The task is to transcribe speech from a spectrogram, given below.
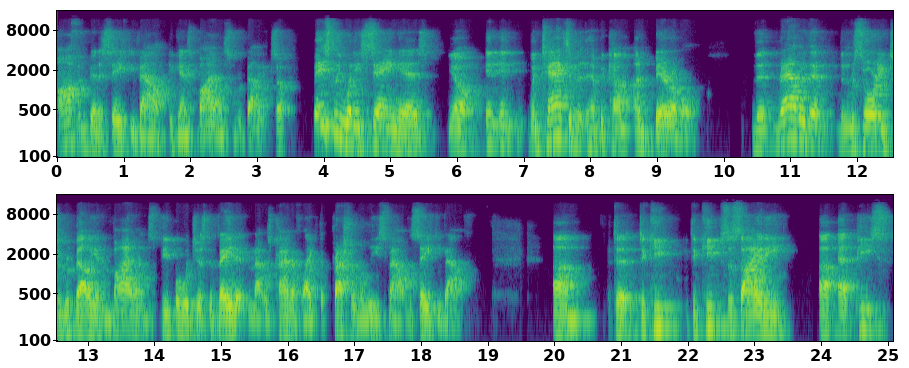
often been a safety valve against violence and rebellion. So basically what he's saying is, you know, when taxes have, have become unbearable, that rather than, than resorting to rebellion and violence, people would just evade it. And that was kind of like the pressure release valve, the safety valve, um, to, to, keep, to keep society uh, at peace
